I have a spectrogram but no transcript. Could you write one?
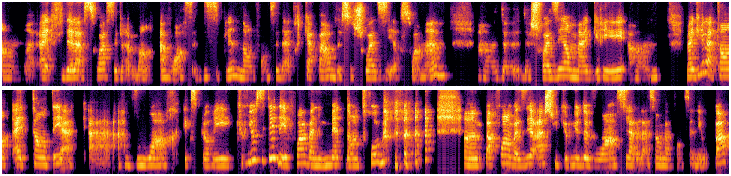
hum, être fidèle à soi, c'est vraiment avoir cette discipline, dans le fond, c'est d'être capable de se choisir soi-même, hum, de, choisir malgré, malgré la être tenté à, à, vouloir explorer. Curiosité, des fois, va nous mettre dans le trouble. Euh, parfois, on va se dire, ah, je suis curieux de voir si la relation va fonctionner ou pas.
